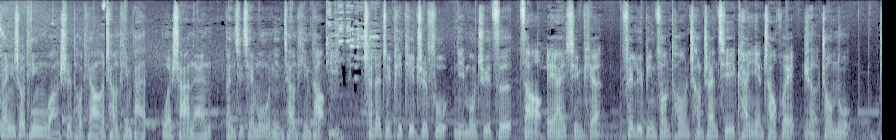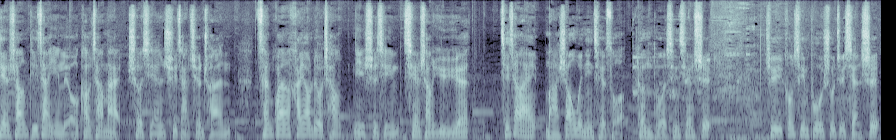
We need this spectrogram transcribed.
欢迎收听《往事头条》畅听版，我是阿南。本期节目您将听到：ChatGPT 之父拟募巨资造 AI 芯片；菲律宾总统乘专机看演唱会惹众怒；电商低价引流高价卖涉嫌虚假宣传；参观哈药六厂拟实行线上预约。接下来马上为您解锁更多新鲜事。据工信部数据显示，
